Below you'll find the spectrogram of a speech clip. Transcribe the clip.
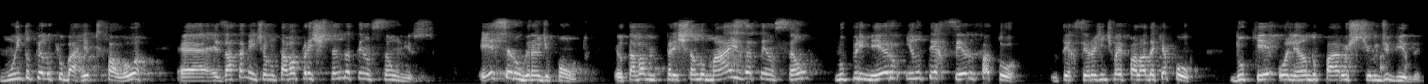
muito pelo que o Barreto falou, é, exatamente, eu não estava prestando atenção nisso. Esse era o grande ponto. Eu estava prestando mais atenção no primeiro e no terceiro fator. O terceiro a gente vai falar daqui a pouco, do que olhando para o estilo de vida.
